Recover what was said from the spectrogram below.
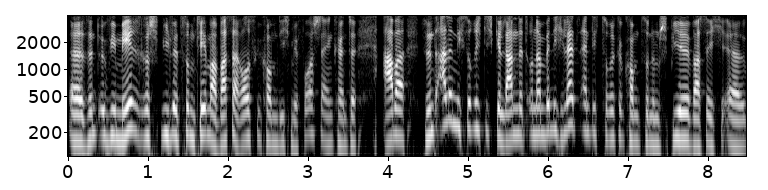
äh, sind irgendwie mehrere Spiele zum Thema Wasser rausgekommen, gekommen, die ich mir vorstellen könnte, aber sind alle nicht so richtig gelandet und dann bin ich letztendlich zurückgekommen zu einem Spiel, was ich äh,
